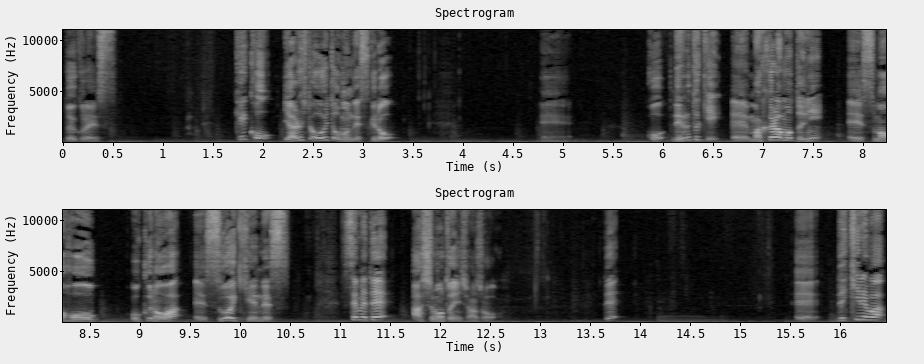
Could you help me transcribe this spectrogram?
ということです。結構やる人多いと思うんですけど、えーこう寝るとき、えー枕元に、えースマホを置くのは、えーすごい危険です。せめて足元にしましょう。で、えーできれば、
